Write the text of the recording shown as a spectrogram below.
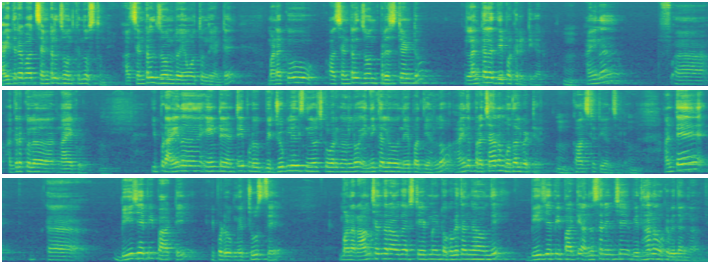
హైదరాబాద్ సెంట్రల్ జోన్ కింద వస్తుంది. ఆ సెంట్రల్ జోన్లో ఏమవుతుంది అంటే మనకు ఆ central zone president Lankala Deepak Reddy garu. ఆయన అగ్రకుల నాయకుడు. ఇప్పుడు ఆయన ఏంటి అంటే ఇప్పుడు జూబ్లీహిల్స్ నియోజకవర్గంలో ఎన్నికల నేపథ్యంలో ఆయన ప్రచారం మొదలుపెట్టారు కాన్స్టిట్యుయెన్సీలో. అంటే బీజేపీ పార్టీ ఇప్పుడు మీరు చూస్తే మన రామచంద్రరావు గారి స్టేట్మెంట్ ఒక విధంగా ఉంది బీజేపీ పార్టీ అనుసరించే విధానం ఒక విధంగా ఉంది.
